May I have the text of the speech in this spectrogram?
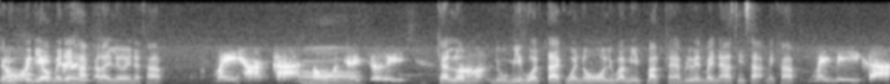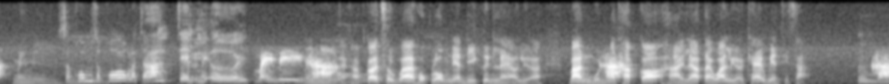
กระดูกโนกระเดี่ยวไม่ได้ฉๆหักอะไรเลยนะครับ ไม่หักค่ะอ๋อ โนเฉย แค่ล้มอ๋อดูมีหัวแตกหัวโน หรือว่ามีบาดแผลบริเวณใบหน้าศีรษะไหมครับๆไม่มีค่ะ ไม่มีสะโพงสะโพกละจ๊ะเจ็บไหม่เอ่ย ไม่มีไม่ค่ะ มีนะครับ ก็สรุปว่าหกล้มเนี่ยดีขึ้นแล้ว เหลือบ้านหมุนค่ะมาทับก็หายแล้วแต่ว่าเหลือแค่เวียนศีรษะอืมค่ะ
